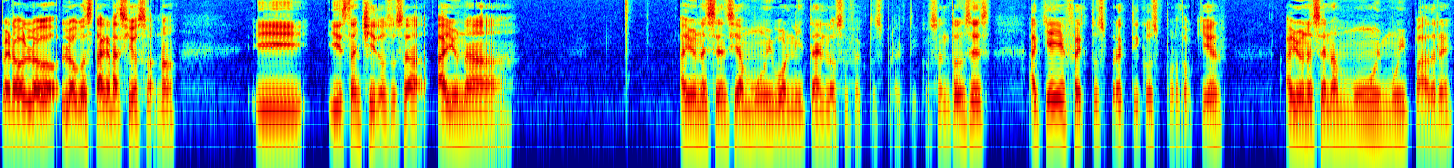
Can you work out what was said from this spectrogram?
pero luego, luego está gracioso, ¿no? Y, y están chidos, o sea, hay una, hay una esencia muy bonita en los efectos prácticos. Entonces, aquí hay efectos prácticos por doquier. Hay una escena muy, muy padre,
